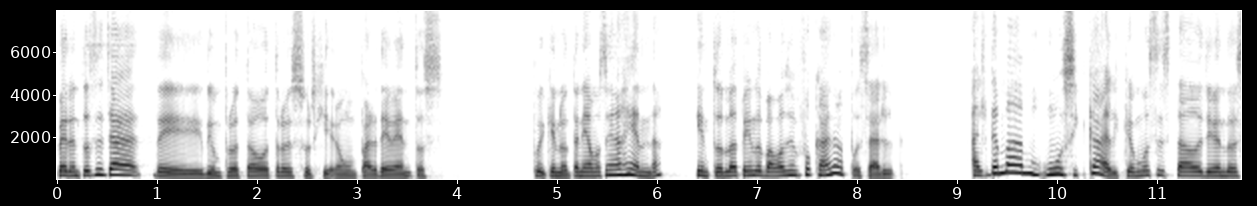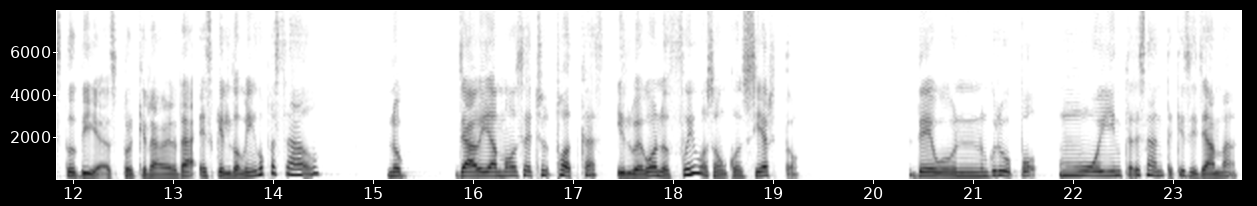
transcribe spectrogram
pero entonces ya de, de un pronto a otro surgieron un par de eventos pues, que no teníamos en agenda y entonces más bien nos vamos a enfocar a, pues, al, al tema musical que hemos estado yendo estos días, porque la verdad es que el domingo pasado no, ya habíamos hecho el podcast y luego nos fuimos a un concierto de un grupo muy interesante que se llama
